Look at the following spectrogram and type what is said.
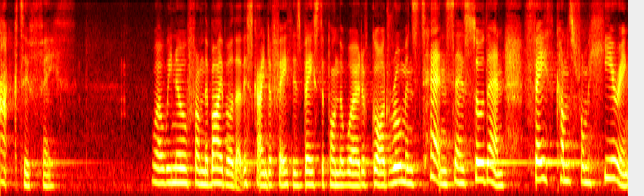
active faith. Well, we know from the Bible that this kind of faith is based upon the Word of God. Romans 10 says, So then, faith comes from hearing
